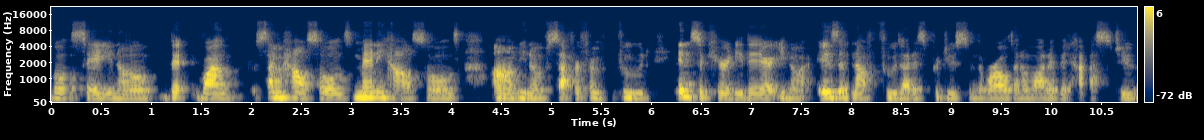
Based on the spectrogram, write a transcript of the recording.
will say you know that while some households many households um, you know suffer from food insecurity there you know is enough food that is produced in the world and a lot of it has to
